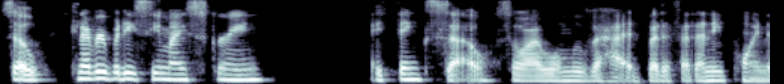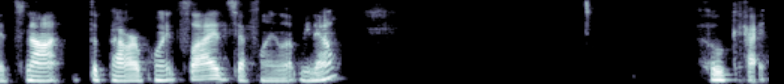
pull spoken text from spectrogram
So can everybody see my screen? I think so. So I will move ahead. But if at any point it's not the PowerPoint slides, definitely let me know. Okay.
